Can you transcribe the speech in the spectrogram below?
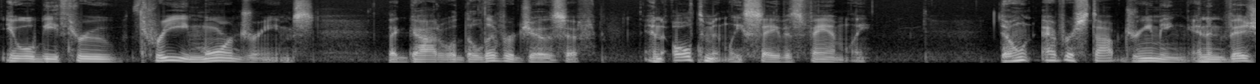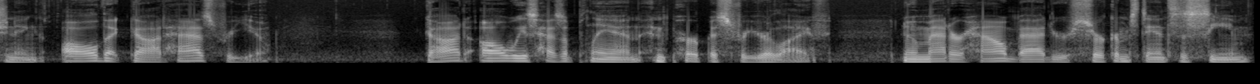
It will be through three more dreams that God will deliver Joseph and ultimately save his family. Don't ever stop dreaming and envisioning all that God has for you. God always has a plan and purpose for your life, no matter how bad your circumstances seem.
